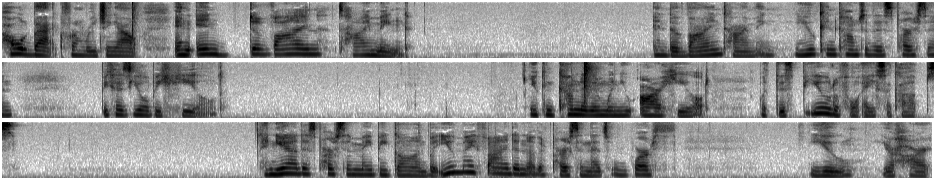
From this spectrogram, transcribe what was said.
Hold back from reaching out. And in divine timing, in divine timing, you can come to this person because you'll be healed. You can come to them when you are healed with this beautiful Ace of Cups. And yeah, this person may be gone, but you may find another person that's worth you, your heart,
